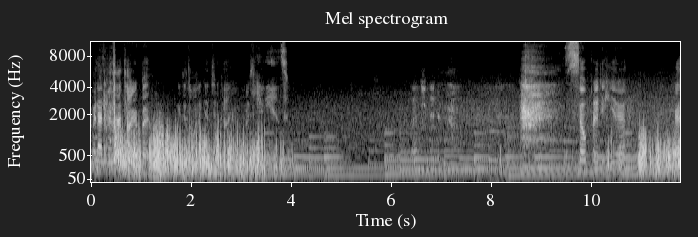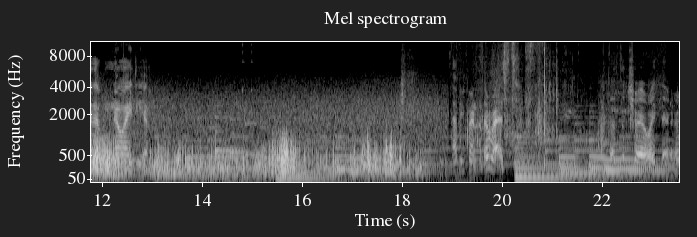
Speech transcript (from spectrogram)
We're not even that tired, but we just don't want to get too tired. Where's she is? There she is. So pretty here. You guys have no idea. Happy for another rest. That's the trail right there.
